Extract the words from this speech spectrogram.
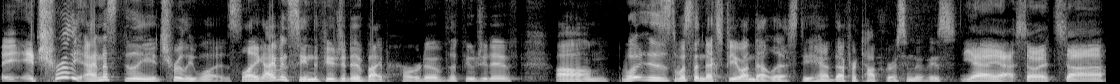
It, it truly, honestly, it truly was. Like I haven't seen The Fugitive, but I've heard of The Fugitive. Um, what is what's the next few on that list? Do you have that for top grossing movies? Yeah, yeah. So it's uh,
